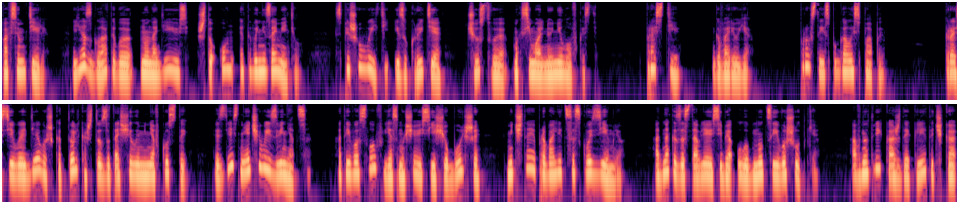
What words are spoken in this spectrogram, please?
во всем теле. Я сглатываю, но надеюсь, что он этого не заметил. Спешу выйти из укрытия, чувствуя максимальную неловкость. «Прости», — говорю я. Просто испугалась папы. Красивая девушка только что затащила меня в кусты. Здесь нечего извиняться. От его слов я смущаюсь еще больше, мечтая провалиться сквозь землю. Однако заставляю себя улыбнуться его шутке. А внутри каждая клеточка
